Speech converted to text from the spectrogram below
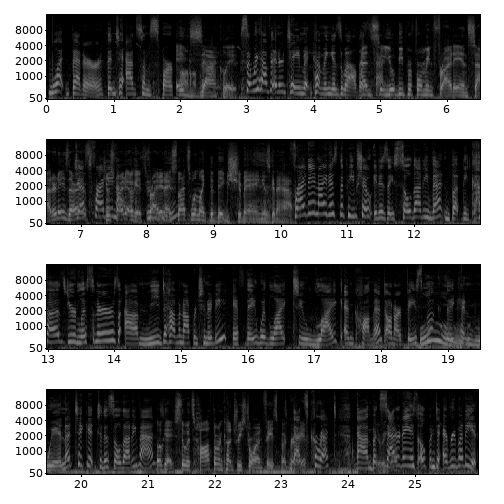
what better than to add some sparkle? Exactly. So we have entertainment coming as well And time. so you'll be performing Friday and Saturday, is that right? Just Friday Just Friday? night. Okay, it's Friday mm -hmm. night. So mm-hmm. that's when like the big shebang is going to happen. Friday night is the Peep Show. It is a sold out event, but because your listeners um, need to have an opportunity, if they would like to like and comment on our Facebook, Ooh. they can win a ticket to the sold out event. Okay, so it's Hawthorne Country Store on Facebook, right? That's correct. Um, but Saturday go. is open to everybody at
